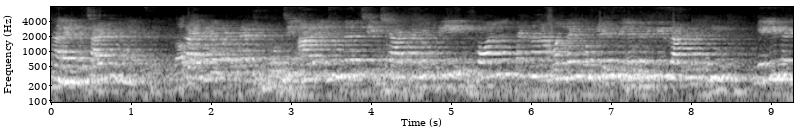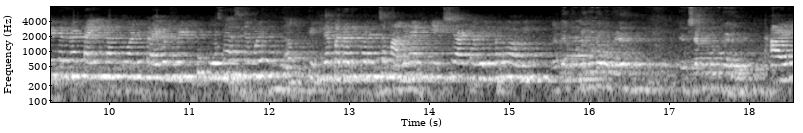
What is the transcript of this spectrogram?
नारायण चार ठिकाणी आहेत प्रायव्हेट पडतात जी आळे जुन्नरची एकशे आठ आहे ती कॉल त्यांना ऑनलाईन कंप्लेंट दिली तरी ती जात नाही गेली तरी त्यांना टाईम लागतो आणि प्रायव्हेट बेड खूप मोठा असल्यामुळे तिथल्या पदाधिकाऱ्यांच्या मागण्या आहेत की एकशे आठ अवेलेबल व्हावी? आळे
